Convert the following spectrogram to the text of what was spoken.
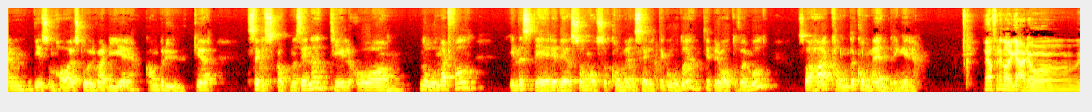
mm, de som har store verdier, kan bruke selskapene sine til å, noen i hvert fall, investere i det som også kommer en selv til gode, til private formål. Så her kan det komme endringer. Ja, for i Norge er det jo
